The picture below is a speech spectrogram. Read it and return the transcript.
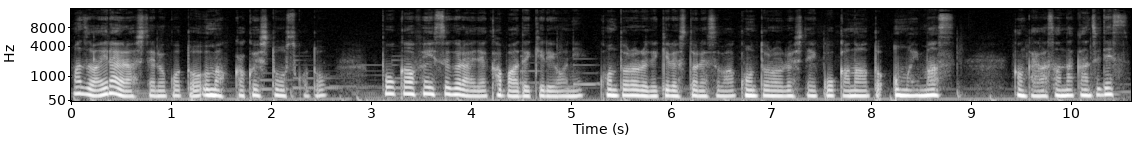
まずはイライラしてることをうまく隠し通すこと、ポーカーフェイスぐらいでカバーできるようにコントロールできるストレスはコントロールしていこうかなと思います。今回はそんな感じです。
